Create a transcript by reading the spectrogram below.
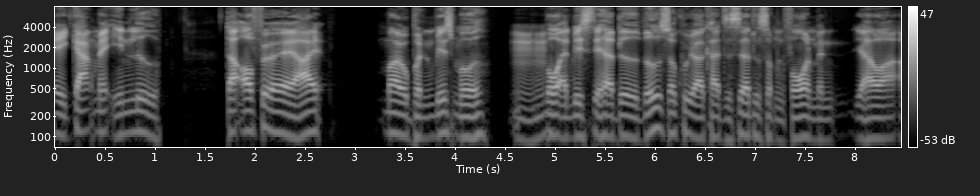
er i gang med at indlede, der opfører jeg mig jo på en vis måde, Mm-hmm. mm. hvor at hvis det havde blevet ved, så kunne jeg karakterisere det som en forhold, men jeg har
